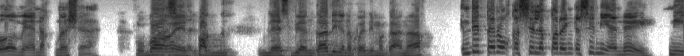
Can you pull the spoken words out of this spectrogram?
oh may anak na siya. o bakit? Pag lesbian ka, di ka na pwede magkaanak? Hindi pero kasi sila pa rin kasi ni ano eh ni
